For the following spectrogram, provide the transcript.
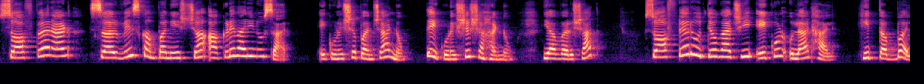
Software and Service कंपनीजच्या आकडेवारीनुसार एकोणीसशे पंच्याण्णव ते एकोणीसशे शहाण्णव या वर्षात सॉफ्टवेअर उद्योगाची एकूण उलाढाल ही तब्बल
